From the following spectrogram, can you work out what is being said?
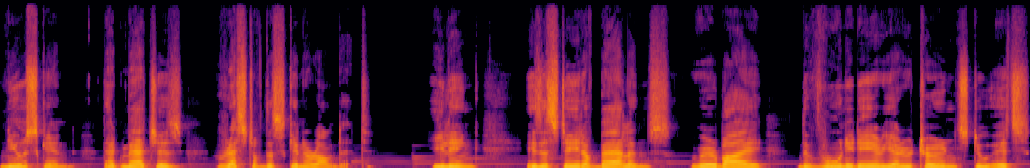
new skin that matches rest of the skin around it. Healing is a state of balance whereby the wounded area returns to its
